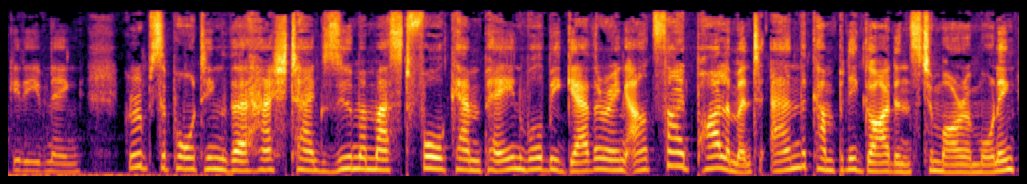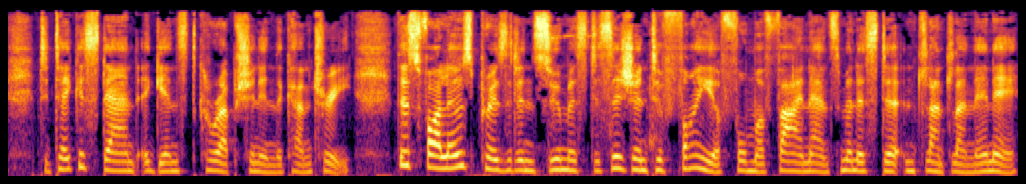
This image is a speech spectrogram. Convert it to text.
Good evening. Groups supporting the hashtag Zuma Must Fall campaign will be gathering outside Parliament and the company gardens tomorrow morning to take a stand against corruption in the country. This follows President Zuma's decision to fire former Finance Minister Nhlanhla Nene.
